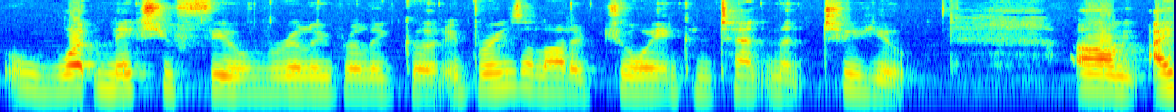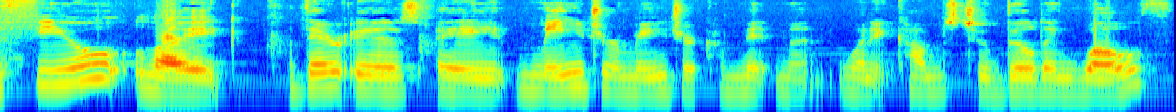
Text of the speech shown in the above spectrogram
what makes you feel really, really good. It brings a lot of joy and contentment to you. Um, I feel like there is a major, major commitment when it comes to building wealth,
